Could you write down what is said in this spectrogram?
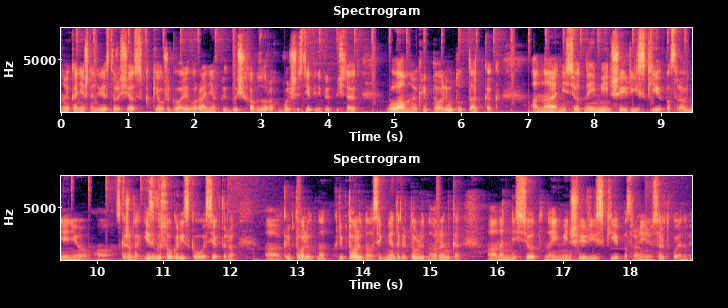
Ну и, конечно, инвесторы сейчас, как я уже говорил ранее, в предыдущих обзорах в большей степени предпочитают главную криптовалюту, так как она несет наименьшие риски по сравнению, а, скажем так, из высокорискового сектора а, криптовалютного, криптовалютного сегмента, криптовалютного рынка, она несет наименьшие риски по сравнению с альткоинами.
